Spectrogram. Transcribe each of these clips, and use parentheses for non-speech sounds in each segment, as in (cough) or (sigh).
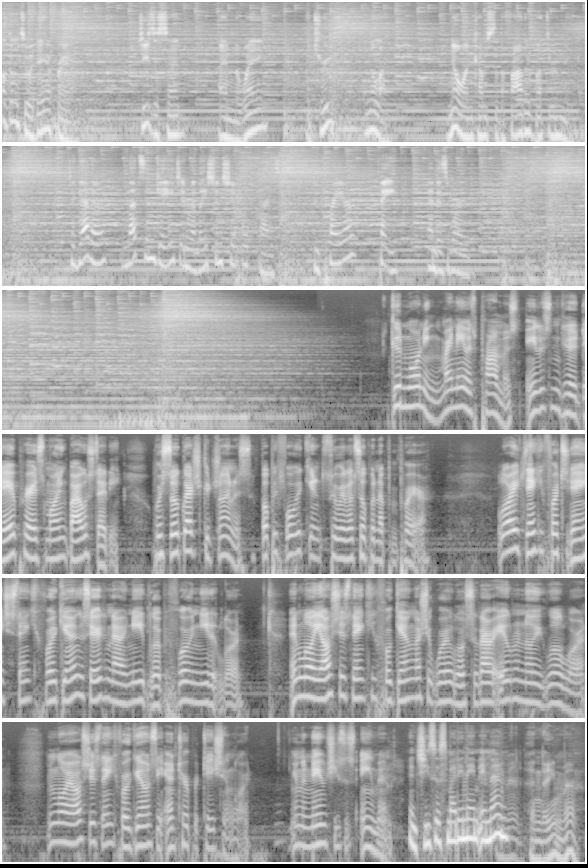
Welcome to a day of prayer. Jesus said, I am the way, the truth, and the life. No one comes to the Father but through me. Together, let's engage in relationship with Christ through prayer, faith, and His Word. Good morning. My name is Promise, and you listen to the Day of Prayers morning Bible study. We're so glad you could join us. But before we get into it, let's open up in prayer. Lord, thank you for today. and Just thank you for giving us everything that we need, Lord, before we need it, Lord. And Lord, I also just thank you for giving us your word, Lord, so that we're able to know your will, Lord. And Lord, I also just thank you for giving us the interpretation, Lord. In the name of Jesus, amen. In Jesus' mighty name, amen. And amen.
